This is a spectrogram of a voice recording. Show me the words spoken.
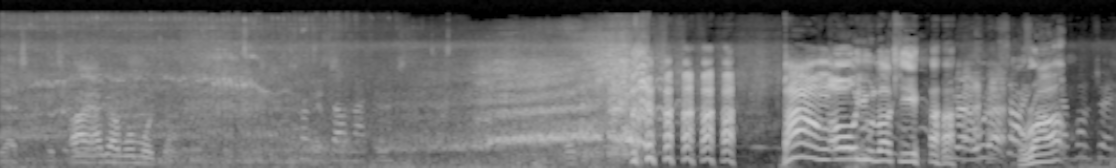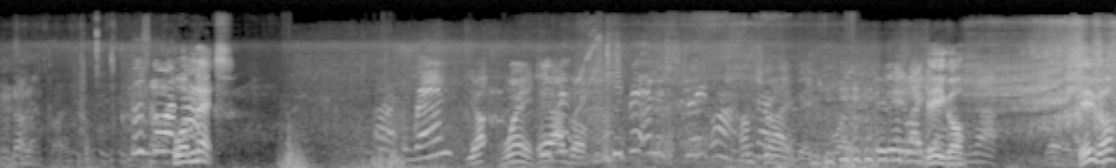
Yeah, it's, it's All right, I got one more time. Turns it down like this. Bang! Oh, you lucky. Who that? Who that? Sorry, Rob. that bumped right in. no, that's fine. Who's going Who up next? Uh, Ren, Yup, Wayne. keep Here I it, go. keep it in a straight line. I'm Gotcha. trying, baby boy. Like There you go. I'm not. There you go.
